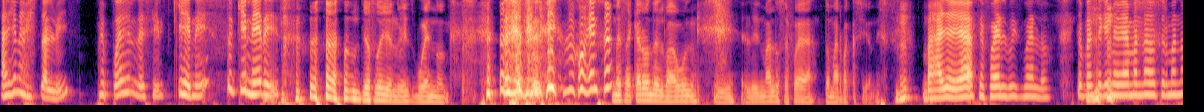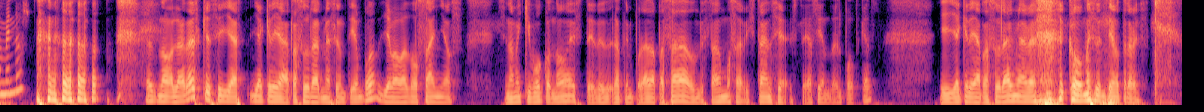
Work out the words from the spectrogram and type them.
¿Alguien ha visto a Luis? ¿Me pueden decir quién es? ¿Tú quién eres? Yo soy el Luis Bueno. ¿Tú eres el Luis Bueno? Me sacaron del baúl y el Luis Malo se fue a tomar vacaciones. Vaya, ya se fue el Luis Malo. Yo pensé que me había mandado su hermano menor. pues no, la verdad es que sí, ya, ya quería rasurarme hace un tiempo. Llevaba dos años, si no me equivoco, ¿no? Este, desde la temporada pasada, donde estábamos a distancia, este, haciendo el podcast y ya quería rasurarme a ver cómo me sentía otra vez.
